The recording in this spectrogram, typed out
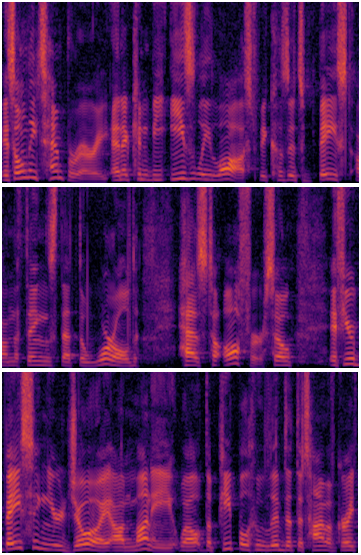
it's only temporary and it can be easily lost because it's based on the things that the world has to offer. So if you're basing your joy on money, well, the people who lived at the time of, great,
